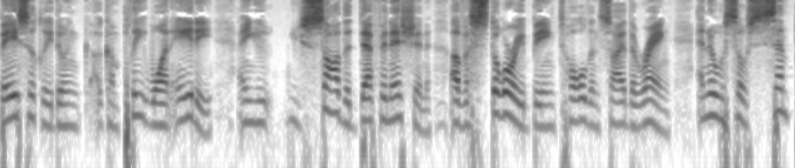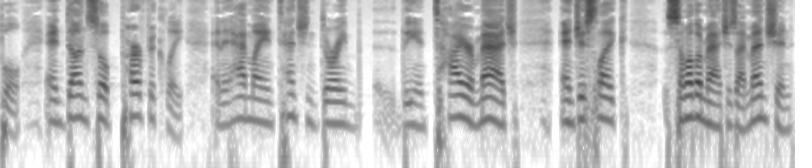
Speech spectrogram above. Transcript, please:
basically doing a complete 180 and you you saw the definition of a story being told inside the ring. And it was so simple and done so perfectly. And it had my intention during the entire match. And just like some other matches I mentioned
